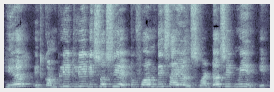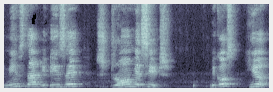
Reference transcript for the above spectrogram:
Here it completely dissociate to form these ions. What does it mean? It means that it is a strong acid because here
